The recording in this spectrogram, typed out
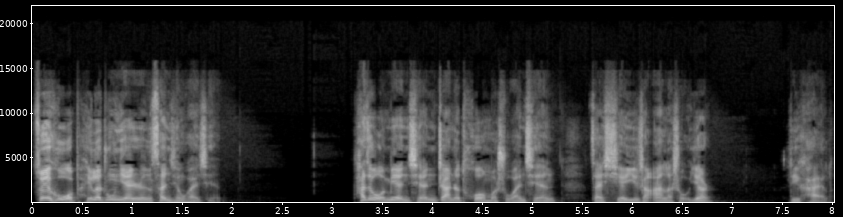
最后我赔了中年人三千块钱。他在我面前站着唾沫，数完钱，在协议上按了手印，离开了。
